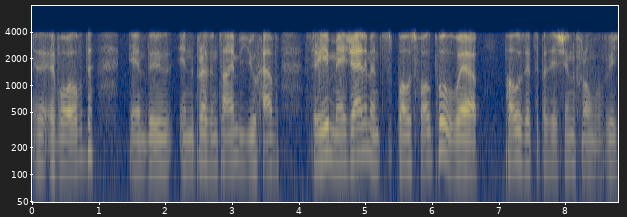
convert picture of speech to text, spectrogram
evolved. And in the present time, you have three major elements: pose, fall, pull, where pose it's a position from which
